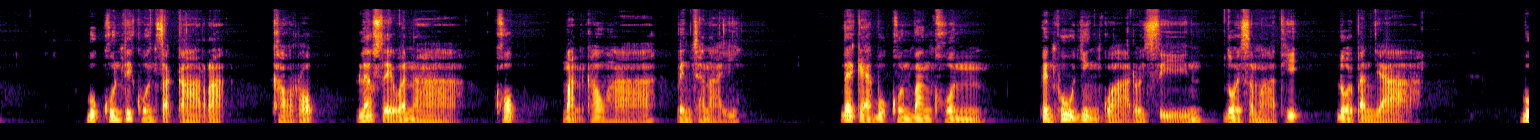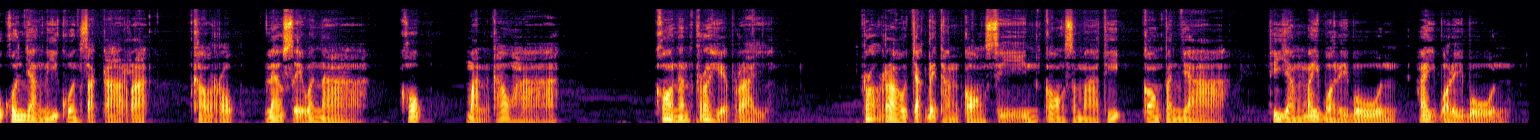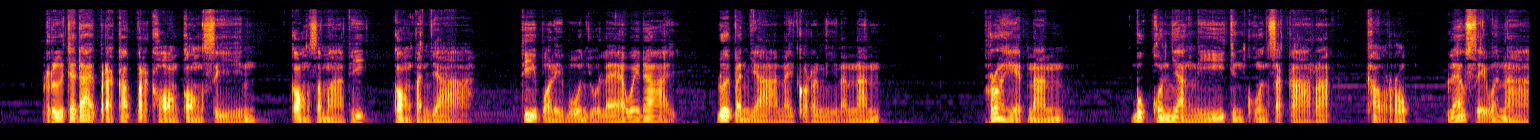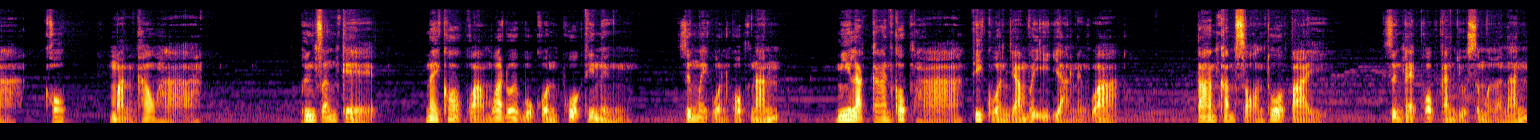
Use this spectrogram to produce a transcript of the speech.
3. บุคคลที่ควรสักการะเคารพแล้วเสวนา คบ หมั่นเข้าหา เป็นไนได้แก่บุคคลบางคน เป็นผู้ยิ่งกว่าโดยศีล โดยสมาธิ โดยปัญญา บุคคลอย่างนี้ควรสักการะเคารพแล้วเสวนาคบหมั่นเข้าหา ข้อนั้นเพราะเหตุไร เพราะเราจะได้ทำกองศีล กองสมาธิ กองปัญญาที่ยังไม่บริบูรณ์ให้บริบูรณ์ หรือจะได้ประคับประคองกองศีล กองสมาธิ กองปัญญา ที่บริบูรณ์อยู่แล้วไว้ได้ด้วยปัญญาในกรณีนั้นๆ เพราะเหตุนั้น บุคคลอย่างนี้จึงควรสักการะเคารพแล้วเสวนา คบ หมั่นเข้าหา พึงสังเกตในข้อความว่าด้วยบุคคลพวกที่หนึ่ง ซึ่งไม่ควรคบนั้น มีหลักการคบหาที่ควรย้ำไว้อีกอย่างหนึ่งว่า ตามคำสอนทั่วไป ซึ่งได้พบกันอยู่เสมอนั้น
